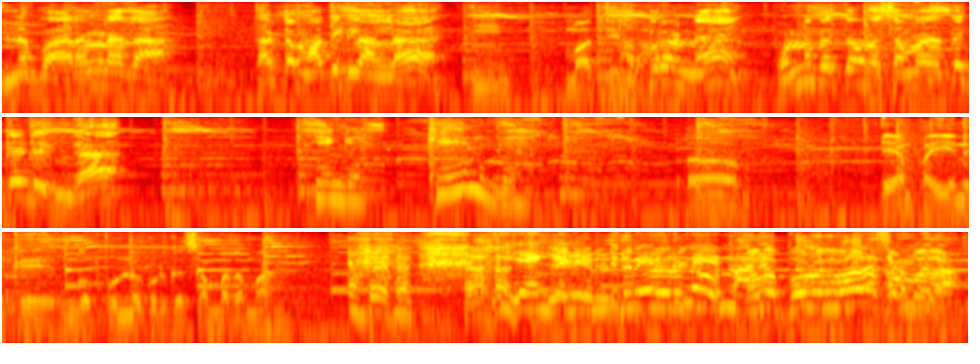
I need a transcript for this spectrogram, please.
என்னப்பா அரங்கநாதா? தட்டை மாத்திக்கலாம்ல? அப்புறம் என்ன? பொண்ணை பெத்தவங்க சம்மதத்தை கேட்டுக்குங்க. ஏங்க கேளுங்க. என் பையனுக்கு உங்க பொண்ணு கொடுக்க சம்மதமா? எங்க ரெண்டு பேருமே அங்க போறதுமான சம்மதம்.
